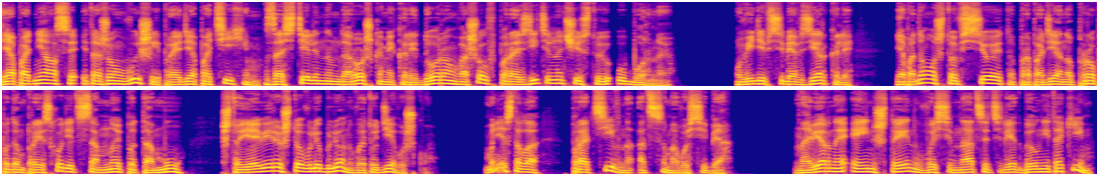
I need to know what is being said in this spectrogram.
Я поднялся этажом выше и, пройдя по тихим, застеленным дорожками коридорам, вошел в поразительно чистую уборную. Увидев себя в зеркале, я подумал, что все это, пропади оно пропадом, происходит со мной потому, что я верю, что влюблен в эту девушку. Мне стало противно от самого себя. Наверное, Эйнштейн в 18 лет был не таким,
